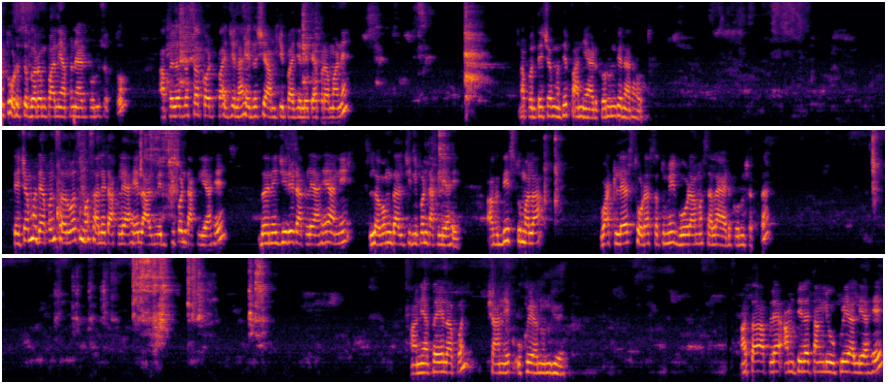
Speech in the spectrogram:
थोडस गरम पाणी आपण ऍड करू शकतो. आपल्याला जसा कट पाहिजे आहे जशी आमटी पाहिजे त्याप्रमाणे आपण त्याच्यामध्ये पाणी ऍड करून घेणार आहोत. त्याच्यामध्ये आपण सर्वच मसाले टाकले आहे लाल मिरची पण टाकली आहे धने जिरे टाकले आहे आणि लवंग दालचिनी पण टाकली आहे. अगदीच तुम्हाला वाटल्यास थोडासा तुम्ही गोडा मसाला ऍड करू शकता. आणि आता याला आपण छान एक उकळी आणून घेऊया आता आपल्या आमटीला चांगली उकळी आली आहे.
